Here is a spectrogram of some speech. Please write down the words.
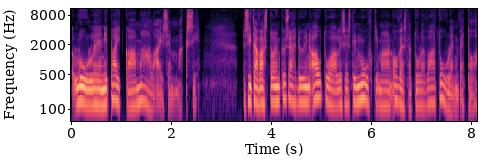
luulleeni paikkaa maalaisemmaksi. Sitä vastoin pysähdyin autuaalisesti nuuhkimaan ovesta tulevaa tuulenvetoa.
